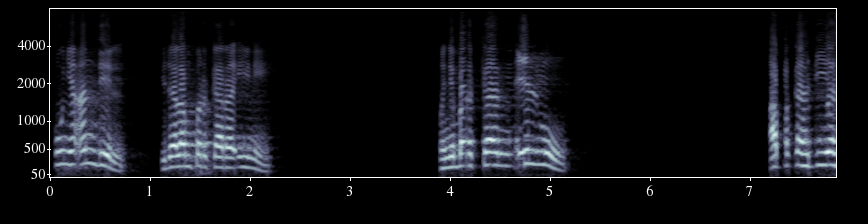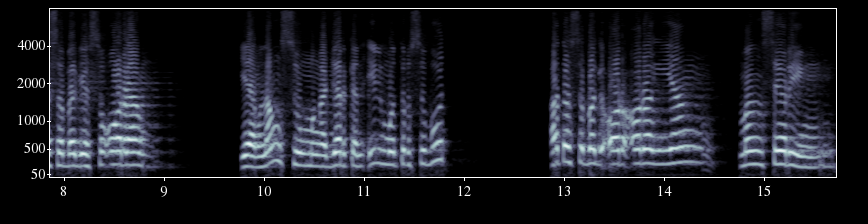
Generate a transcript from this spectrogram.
punya andil di dalam perkara ini menyebarkan ilmu. Apakah dia sebagai seorang yang langsung mengajarkan ilmu tersebut atau sebagai orang-orang yang mensharing,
